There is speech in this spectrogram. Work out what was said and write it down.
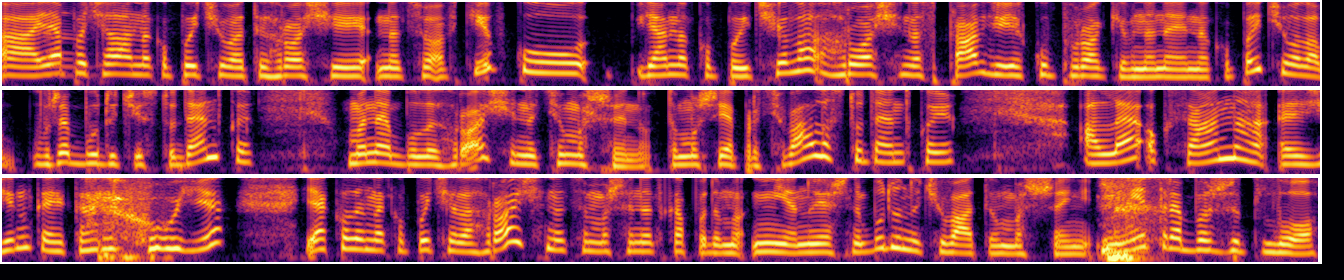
Я почала накопичувати гроші на цю автівку. Я накопичила гроші насправді, я купу років на неї накопичувала, вже будучи студенткою. У мене були гроші на цю машину, тому що я працювала студенткою. Але Оксана, е, жінка, яка рахує, я коли накопичила гроші на цю машину, така подумала: ні, ну я ж не буду ночувати в машині, мені треба житло.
